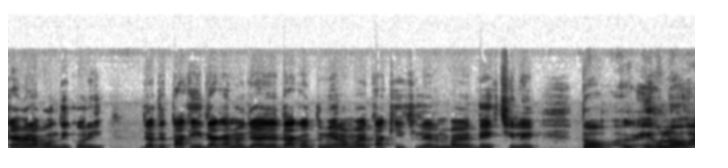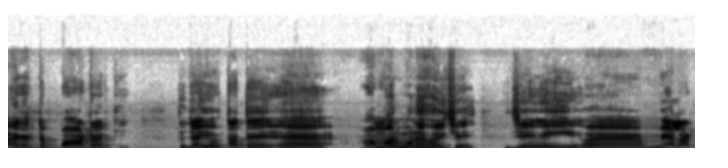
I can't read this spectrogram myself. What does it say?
ক্যামেরা বন্দি করি। যাতে তাকেই দেখানো যায় যে, দেখো, তুমি এরমভাবে তাকিয়েছিলে, এরমভাবে দেখছিলে। তো, এগুলো এক একটা পার্ট আর কি। তো যাই হোক, তাতে আমার মনে হয়েছে যে এই মেলার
